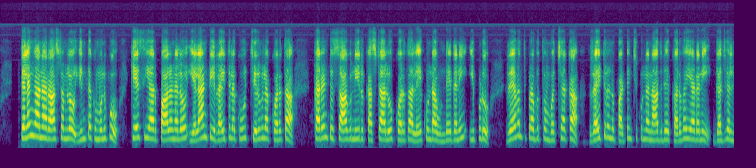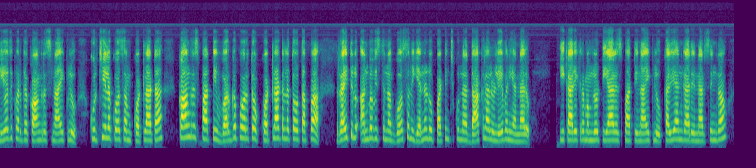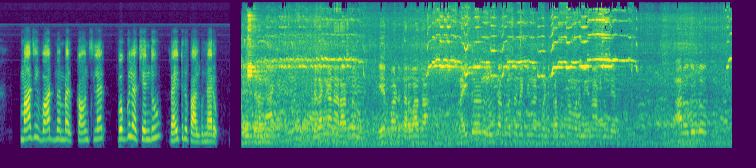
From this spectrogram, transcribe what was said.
తెలంగాణ రాష్ట్రంలో ఇంతకు మునుపు కేసీఆర్ పాలనలో ఎలాంటి రైతులకు చెరువుల కొరత కరెంటు సాగునీరు కష్టాలు కొరత లేకుండా ఉండేదని ఇప్పుడు రేవంత్ ప్రభుత్వం వచ్చాక రైతులను పట్టించుకున్న నాదుడే కరువయ్యాడని గజ్వెల్ నియోజకవర్గ కాంగ్రెస్ నాయకులు కుర్చీల కోసం కొట్లాట కాంగ్రెస్ పార్టీ వర్గపోరుతో కొట్లాటలతో తప్ప రైతులు అనుభవిస్తున్న గోసను ఎన్నడూ పట్టించుకున్న దాఖలాలు లేవని అన్నారు. ఈ కార్యక్రమంలో టీఆర్ఎస్ పార్టీ నాయకులు కళ్యాణ్ గారి నరసింహరావు మాజీ వార్డ్ మెంబర్ కౌన్సిలర్ బొగ్గుల చందు రైతులు పాల్గొన్నారు. తెలంగాణ రాష్ట్రం ఏర్పాటు తర్వాత రైతులను ఇంత కోసపెట్టినటువంటి ప్రభుత్వం మనం ఏనాడు లేదు. ఆ రోజుల్లో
